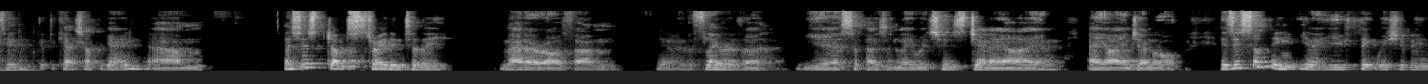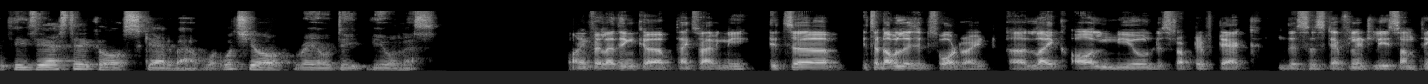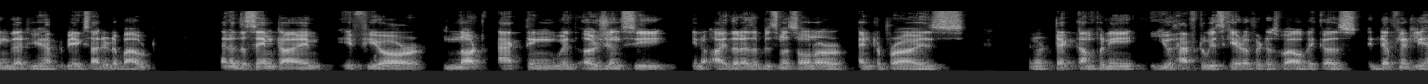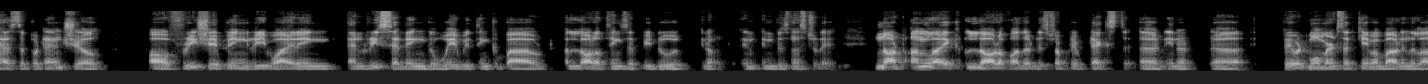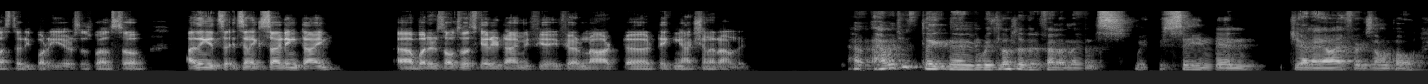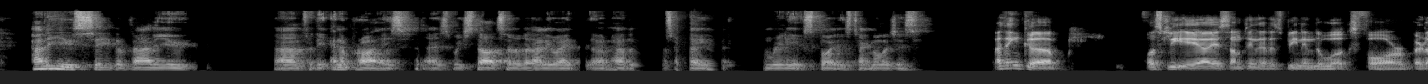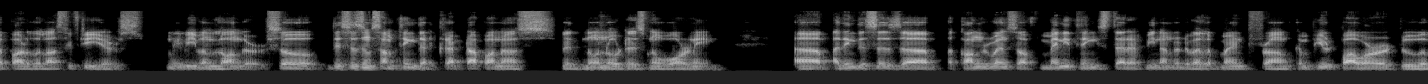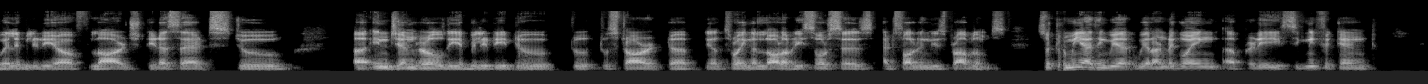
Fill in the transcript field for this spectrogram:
meeting. Good to catch up again. Um, let's just jump straight into the matter of um, you know the flavor of the year, supposedly, which is Gen AI and AI in general. Is this something you know you think we should be enthusiastic or scared about? What, what's your real deep view on this? Morning, Phil. I think uh, thanks for having me. It's a it's a double-edged sword, right? Uh, like all new disruptive tech, this is definitely something that you have to be excited about. And at the same time, if you're not acting with urgency, you know, either as a business owner, enterprise, you know, tech company, you have to be scared of it as well because it definitely has the potential of reshaping, rewiring, and resetting the way we think about a lot of things that we do, you know, in, in business today. Not unlike a lot of other disruptive techs, uh, you know, uh, pivot moments that came about in the last 30, 40 years as well. So I think it's it's an exciting time, uh, but it's also a scary time if you if you're not uh, taking action around it. How, how would you think then, with a lot of the developments we've seen in Gen AI, for example, how do you see the value um, for the enterprise as we start to evaluate um, how to take and really exploit these technologies? I think uh, firstly, AI is something that has been in the works for better part of the last 50 years, maybe even longer. So this isn't something that crept up on us with no notice, no warning. Uh, I think this is a, a, congruence of many things that have been under development from compute power to availability of large data sets to uh, in general, the ability to to to start uh, you know throwing a lot of resources at solving these problems. So to me, I think we are we are undergoing a pretty significant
